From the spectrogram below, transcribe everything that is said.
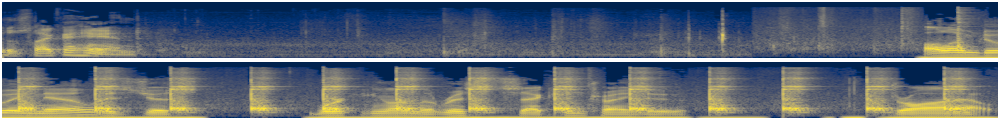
Just like a hand. All I'm doing now is just working on the wrist section, trying to draw it out.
